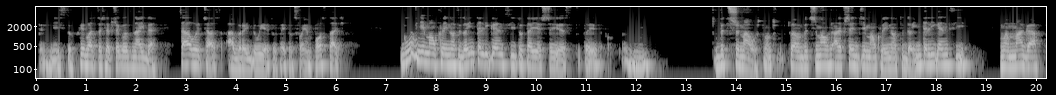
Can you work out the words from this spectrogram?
w tym miejscu. Chyba coś lepszego znajdę. Cały czas upgrade'uję tutaj tą swoją postać. Głównie mam klejnoty do inteligencji, tutaj jeszcze jest, tutaj jest mm, wytrzymałość. Mam, tu mam wytrzymałość, ale wszędzie mam klejnoty do inteligencji. Mam maga,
